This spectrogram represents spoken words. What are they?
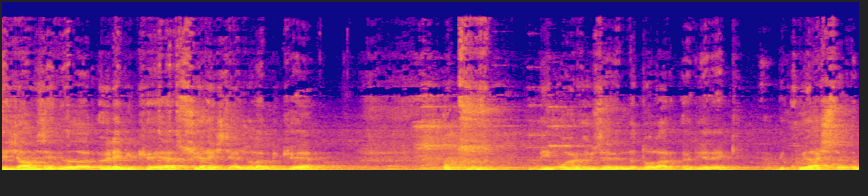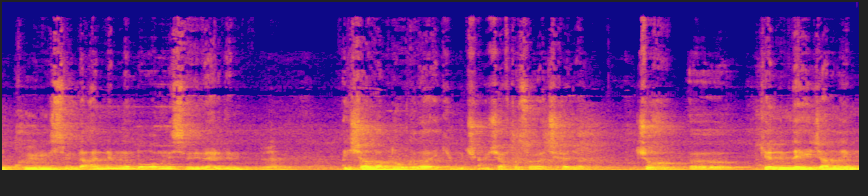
tecavüz ediyorlar. Öyle bir köye, suya ihtiyacı olan bir köye 30 bin euro üzerinde dolar ödeyerek bir kuyu açtırdım. Kuyunun ismini de annemle babamın ismini verdim. İnşallah bu okulda iki buçuk, üç hafta sonra çıkacak. Çok e, kendim de heyecanlıyım.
